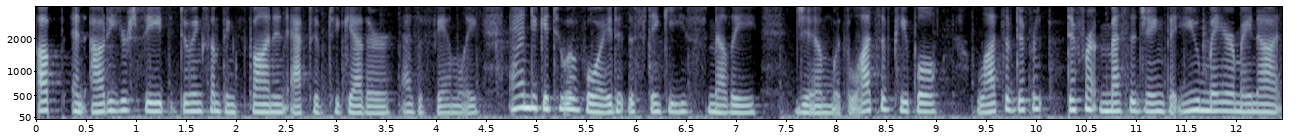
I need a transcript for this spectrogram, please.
up and out of your seat doing something fun and active together as a family. And you get to avoid the stinky, smelly gym with lots of people lots of different different messaging that you may or may not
